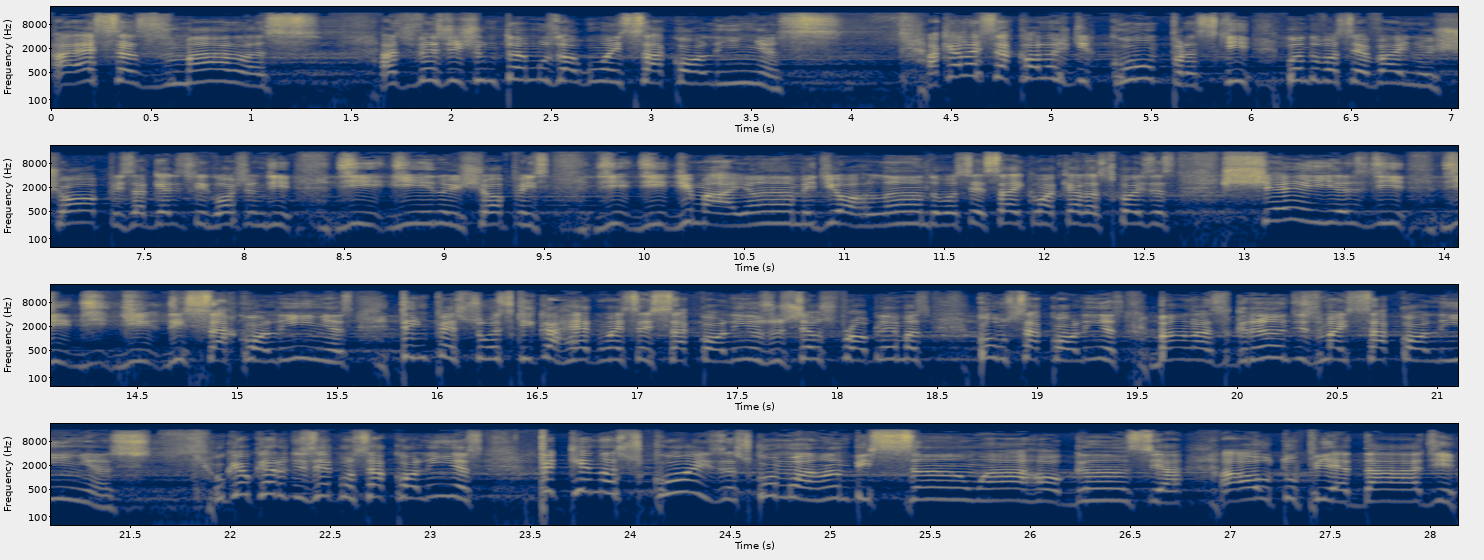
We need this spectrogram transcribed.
A essas malas, às vezes juntamos algumas sacolinhas Aquelas sacolas de compras que, quando você vai nos shoppings, aqueles que gostam de, de, de ir nos shoppings de, de, de, Miami, de Orlando, você sai com aquelas coisas cheias de, de, de, de sacolinhas. Tem pessoas que carregam essas sacolinhas, os seus problemas com sacolinhas, balas grandes, mas sacolinhas. O que eu quero dizer com sacolinhas? Pequenas coisas como a ambição, a arrogância, a autopiedade,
